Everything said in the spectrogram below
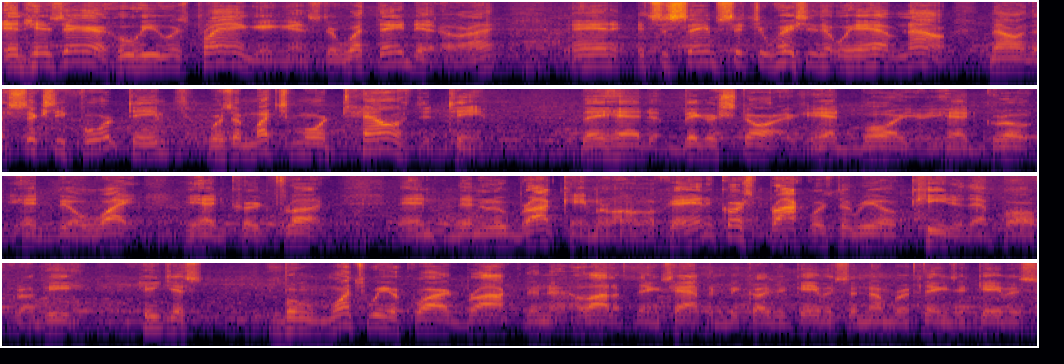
in his era, who he was playing against, or what they did, all right? And it's the same situation that we have now. Now, the 64 team was a much more talented team. They had bigger stars. You had Boyer, you had Groat, you had Bill White, you had Curt Flood and then Lou Brock came along, okay? And of course, Brock was the real key to that ball club. He he just boom. Once we acquired Brock, then a lot of things happened because it gave us a number of things. It gave us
